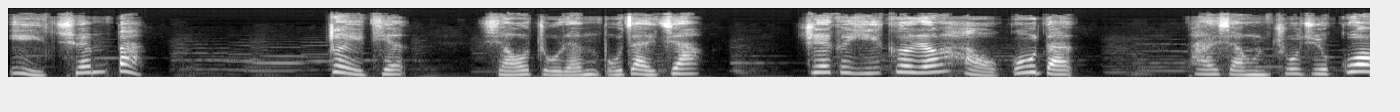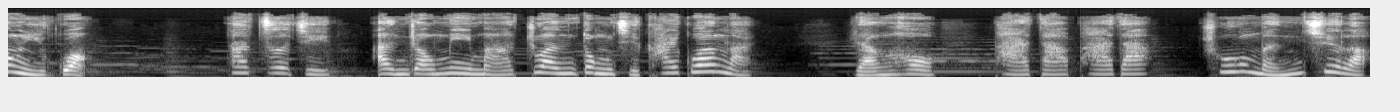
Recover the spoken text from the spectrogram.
一圈半。这一天，小主人不在家，杰克一个人好孤单。他想出去逛一逛，他自己按照密码转动起开关来，然后啪嗒啪嗒出门去了。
